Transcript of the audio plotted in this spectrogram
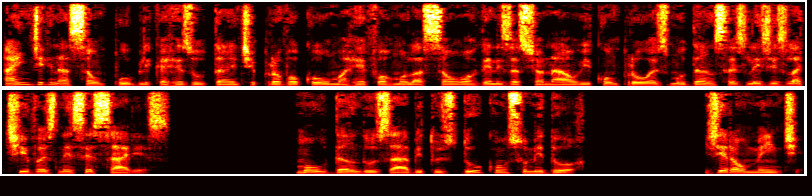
A indignação pública resultante provocou uma reformulação organizacional e comprou as mudanças legislativas necessárias. Moldando os hábitos do consumidor. Geralmente,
